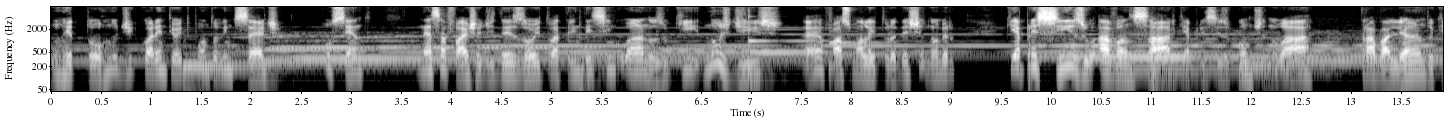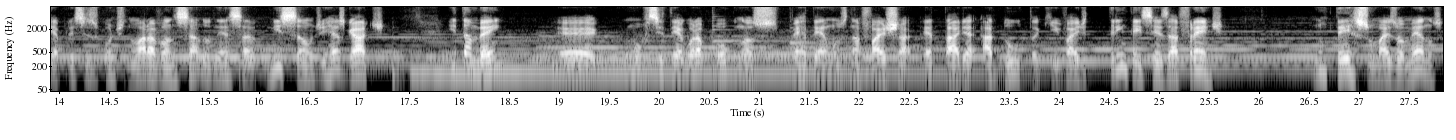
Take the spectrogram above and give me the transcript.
um retorno de 48,27% nessa faixa de 18 a 35 anos, o que nos diz, né, faço uma leitura deste número, que é preciso avançar, que é preciso continuar trabalhando, que é preciso continuar avançando nessa missão de resgate. E também, é, como citei agora há pouco, nós perdemos na faixa etária adulta, que vai de 36 à frente, um terço mais ou menos,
